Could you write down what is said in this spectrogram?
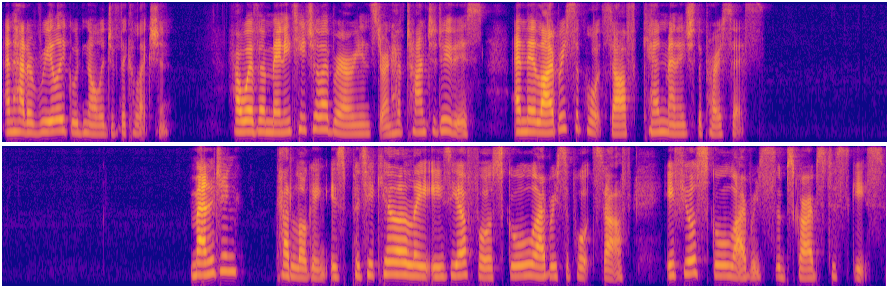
and had a really good knowledge of the collection. However, many teacher librarians don't have time to do this, and their library support staff can manage the process. Managing cataloguing is particularly easier for school library support staff if your school library subscribes to SCIS.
